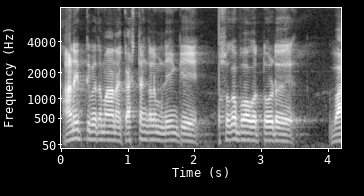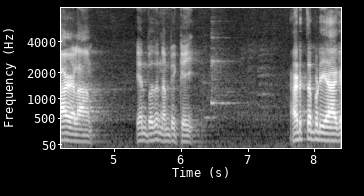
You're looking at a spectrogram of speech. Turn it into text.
அனைத்து விதமான கஷ்டங்களும் நீங்கி சுகபோகத்தோடு வாழலாம் என்பது நம்பிக்கை. அடுத்தபடியாக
